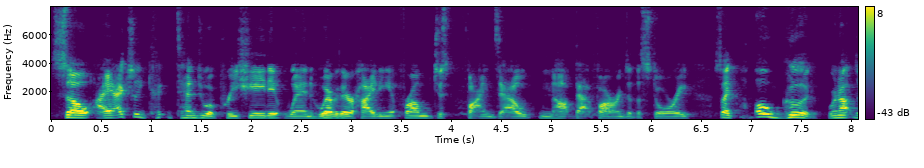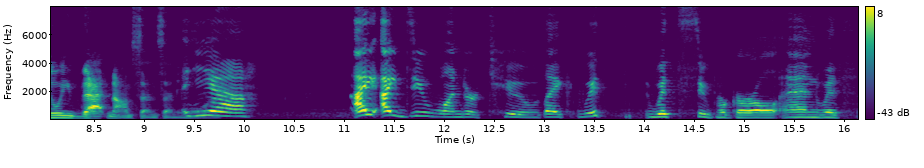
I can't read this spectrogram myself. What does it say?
So I actually tend to appreciate it when whoever they're hiding it from just finds out not that far into the story. It's like, oh, good, we're not doing that nonsense anymore. Yeah, I I do wonder too, like with with Supergirl and with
